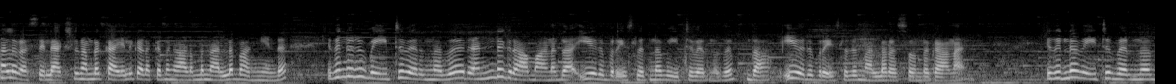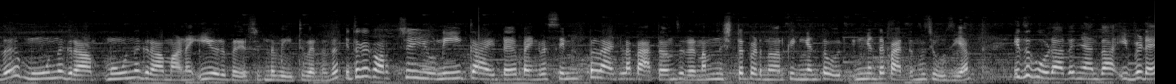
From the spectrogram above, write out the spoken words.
നല്ല രസമില്ല? ആക്ച്വലി നമ്മുടെ കയ്യിൽ കിടക്കുന്ന കാണുമ്പോൾ നല്ല ഭംഗിയുണ്ട്. ഇതിന്റെ ഒരു വെയിറ്റ് വരുന്നത് രണ്ട് ഗ്രാം ആണ് ഇതാ ഈ ഒരു ബ്രേസ്ലെറ്റിന്റെ വെയിറ്റ് വരുന്നത്. ഇതാ ഈ ഒരു ബ്രേസ്ലെറ്റ് നല്ല രസമുണ്ട് കാണാൻ. ഇതിന്റെ വെയിറ്റ് വരുന്നത് മൂന്ന് ഗ്രാം മൂന്ന് ഗ്രാം ആണ് ഈ ഒരു ബ്രേസ്ലെറ്റിന്റെ വെയിറ്റ് വരുന്നത്. ഇതൊക്കെ കുറച്ച് യുണീക്ക് ആയിട്ട് ഭയങ്കര സിമ്പിൾ ആയിട്ടുള്ള പാറ്റേൺസ് ഇടണം. ഇഷ്ടപ്പെടുന്നവർക്ക് ഇങ്ങനത്തെ ഇങ്ങനത്തെ പാറ്റേൺസ് ചൂസ് ചെയ്യാം. ഇത് കൂടാതെ ഞാൻ എന്താ ഇവിടെ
